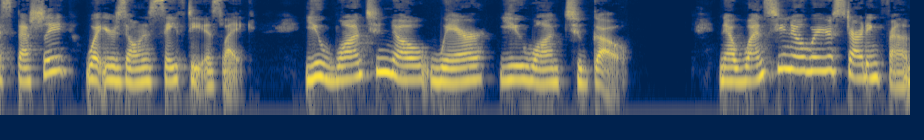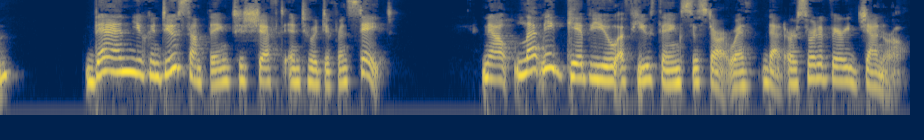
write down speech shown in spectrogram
especially what your zone of safety is like. You want to know where you want to go. Now, once you know where you're starting from, then you can do something to shift into a different state. Now, let me give you a few things to start with that are sort of very general.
